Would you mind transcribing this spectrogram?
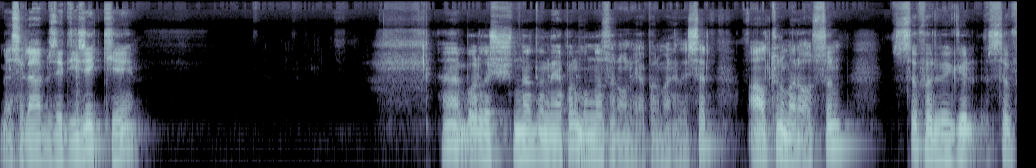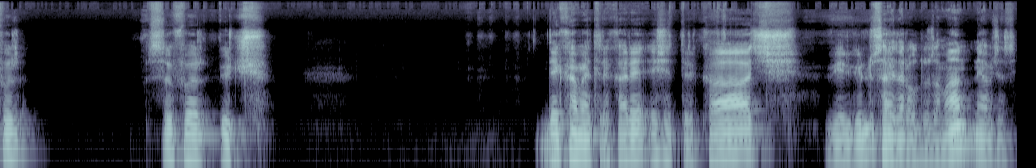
Mesela bize diyecek ki Ha bu arada şunlardan ne yapalım? Ondan sonra onu yapalım arkadaşlar. 6 numara olsun. 0,0 0,3 dekametre kare eşittir kaç virgüllü sayılar olduğu zaman ne yapacağız?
